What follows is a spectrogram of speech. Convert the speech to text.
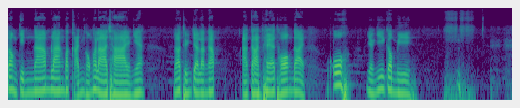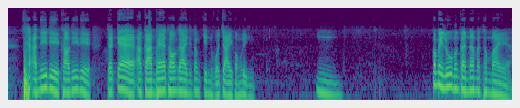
ต้องกินน้ำล้างพระขันของพระราชาอย่างเงี้ย แล้วถึงจะระงับอาการแพ้ท้องได้ โอ้ อย่างนี้ก็มี แต่อันนี้นี่คราวนี้นี่ จะแก้อาการแพ้ท้องได้นี่ต้องกินหัวใจของลิง อืม ก็ไม่รู้เหมือนกันนะมันทำไมอะ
